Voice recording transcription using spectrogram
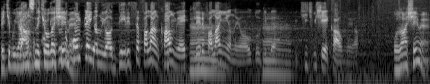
Peki bu yanmasındaki Yalnız olay şey mi? Komple yanıyor. Derisi falan kalmıyor. Etleri Ha. falan yanıyor olduğu gibi. He. Hiçbir şey kalmıyor. O zaman şey mi?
